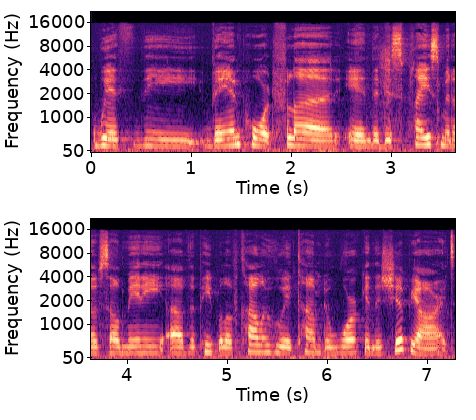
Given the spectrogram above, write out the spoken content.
with the Vanport flood and the displacement of so many of the people of color who had come to work in the shipyards,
